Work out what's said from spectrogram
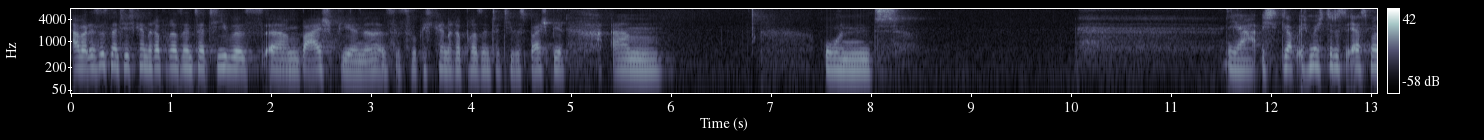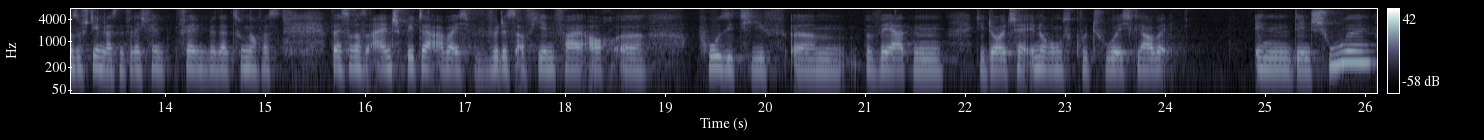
Aber das ist natürlich kein repräsentatives ähm, Beispiel. Ne? Es ist wirklich kein repräsentatives Beispiel. Ähm, und ja, ich glaube, ich möchte das erstmal so stehen lassen. Vielleicht fällt, fällt, mir dazu noch was Besseres ein später, aber ich würde es auf jeden Fall auch äh, positiv ähm, bewerten, die deutsche Erinnerungskultur. Ich glaube, in den Schulen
